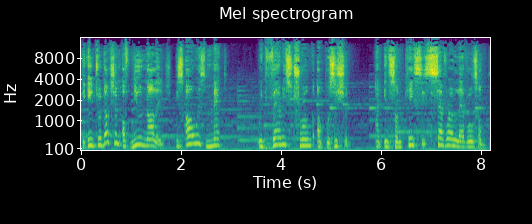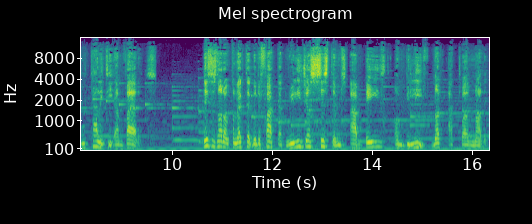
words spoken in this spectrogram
The introduction of new knowledge is always met with very strong opposition and in some cases several levels of brutality and violence. This is not unconnected with the fact that religious systems are based on belief, not actual knowledge.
